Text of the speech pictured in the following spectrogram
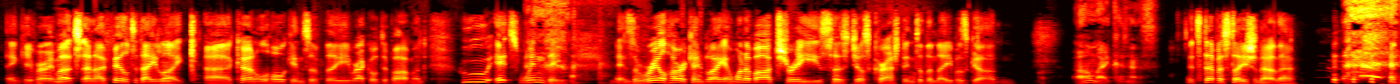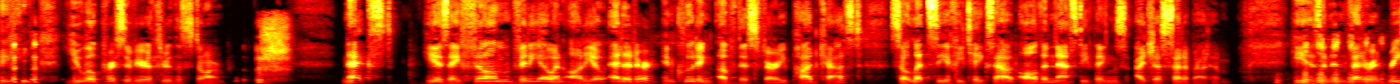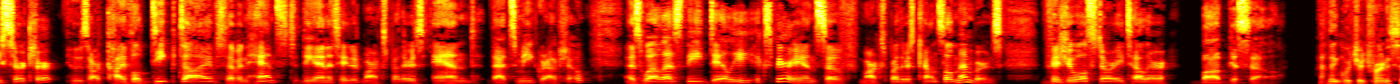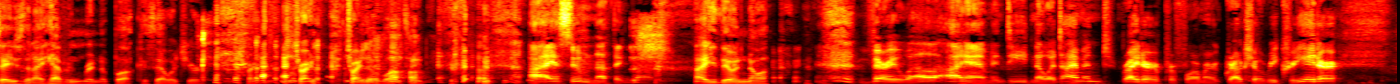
Thank you very much. And I feel today like uh, Colonel Hawkins of the record department. Who? It's windy. it's a real hurricane blowing, and one of our trees has just crashed into the neighbor's garden. Oh my goodness. It's devastation out there. you will persevere through the storm. Next, he is a film, video, and audio editor, including of this very podcast. So let's see if he takes out all the nasty things I just said about him. He is an inveterate researcher whose archival deep dives have enhanced the annotated Marx Brothers and That's Me Groucho, as well as the daily experience of Marx Brothers Council members. Visual storyteller Bob Gassel. I think what you're trying to say is that I haven't written a book. Is that what you're trying, trying, trying to avoid? I assume nothing, Bob. How you doing, Noah? Very well. I am indeed Noah Diamond, writer, performer, Groucho recreator,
